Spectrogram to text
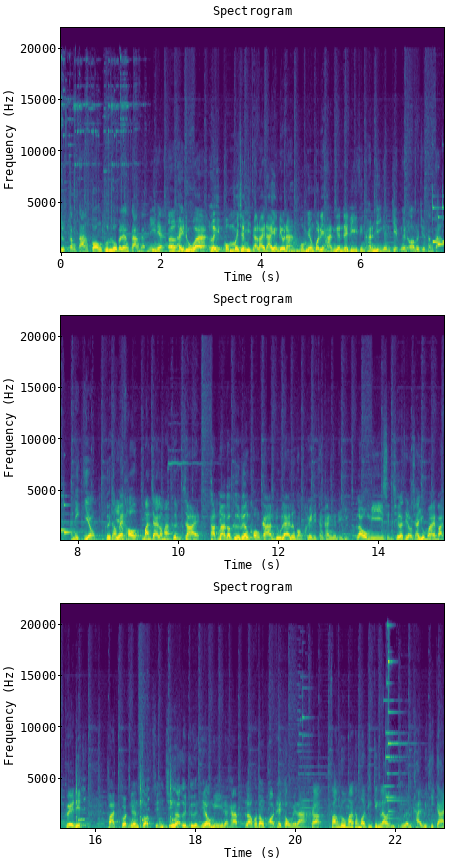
จุดต่างๆ กองทุนรวมอะไรต่างๆ แบบนี้เนี่ยเออให้ดูว่าเฮ้ยผมไม่ใช่มีแต่รายได้อย่างเดียวนะ ผมยังบริหารเงินได้ดีถึงขั้นมีเงินเก็บเงินออมในจุดต่างๆ อันนี้เกี่ยวคือทำเกี่ให้ยว เขามั่นใจเรามากขึ้น ใช่ ถัดมาก็คือเรื่องของการดูแลเรื่องของเครดิตทางการเงินให้ดี เรามีสินเชื่อที่เราใช้อยู่ไหมบัตรเครดิต บัตรกดเงินสดสินเชื่ออื่น ๆ ที่เรามีนะครับ เราก็ต้องผ่อนให้ตรงเวลา ครับ ฟังดูมาทั้งหมดจริง ๆ แล้วเงื่อนไขวิธีการ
